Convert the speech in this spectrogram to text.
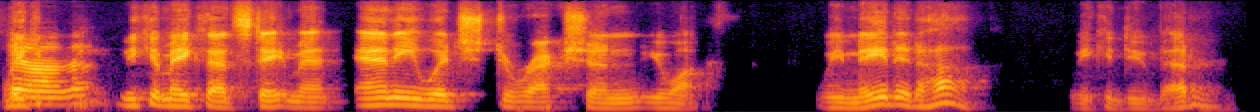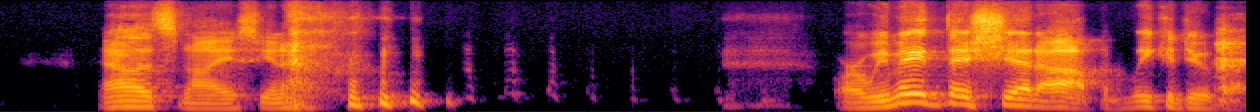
We, yeah, can, that... we can make that statement any which direction you want. We made it up. We could do better. Now that's nice, you know. Or we made this shit up and we could do better,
